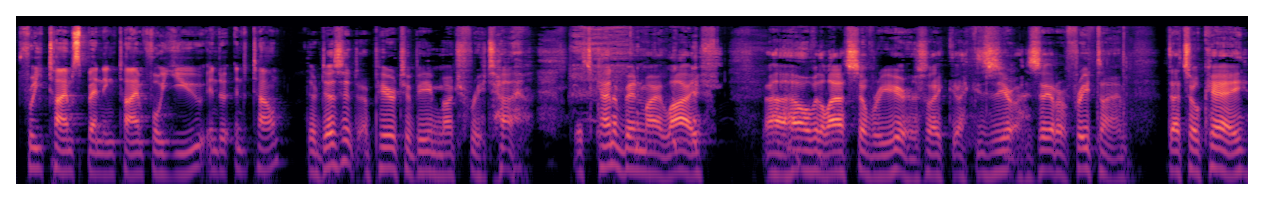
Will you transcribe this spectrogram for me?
free time spending time for you in the in the town? There doesn't appear to be much free time. It's kind of been my life uh, over the last several years, like, like zero, zero free time. That's okay.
